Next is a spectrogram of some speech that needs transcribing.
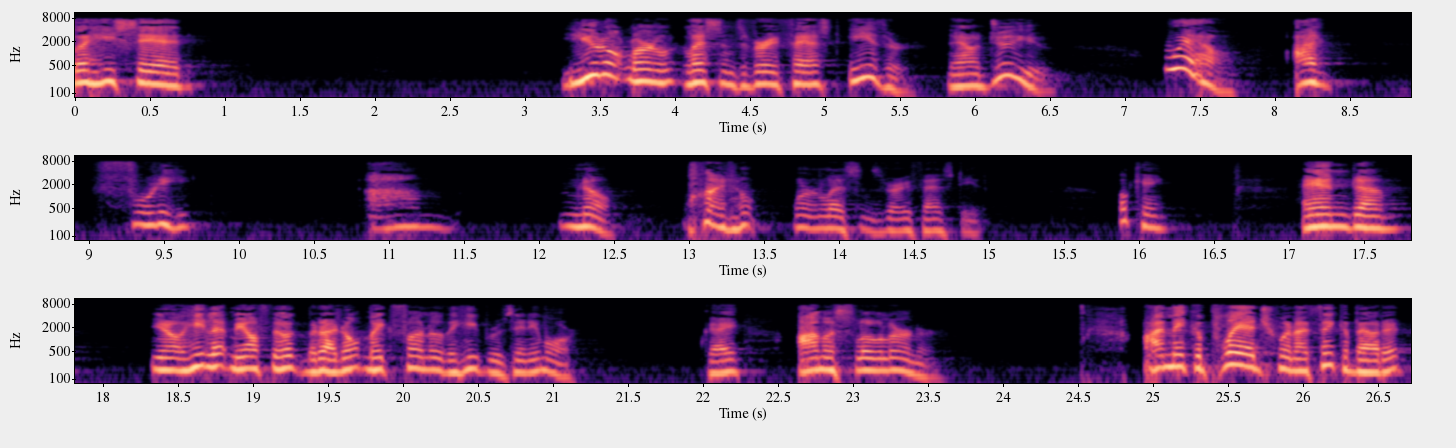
But he said, you don't learn lessons very fast either. Now, do you? Well, I, 40, um, no. I don't learn lessons very fast either. Okay. And, um, you know, he let me off the hook, but I don't make fun of the Hebrews anymore. Okay? I'm a slow learner. I make a pledge when I think about it.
